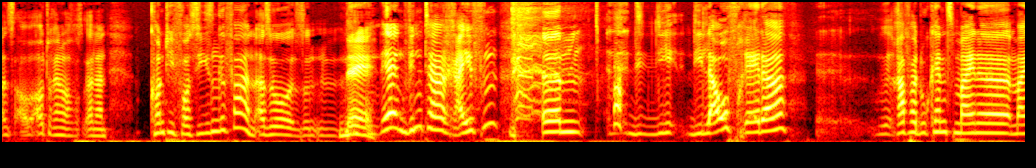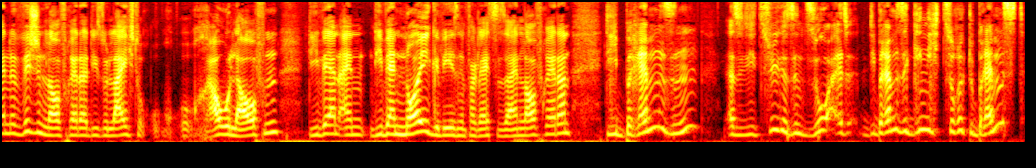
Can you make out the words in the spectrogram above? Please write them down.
ins Auto rein aus anderen Conti Four Season gefahren. Also so ein, Nee. ja, ein Winterreifen. ähm, die, die, die Laufräder. äh, Rafa, du kennst meine, meine Vision-Laufräder, die so leicht rau laufen. Die wären, ein, die wären neu gewesen im Vergleich zu seinen Laufrädern. Die Bremsen, also die Züge sind so, also die Bremse ging nicht zurück. Du bremst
